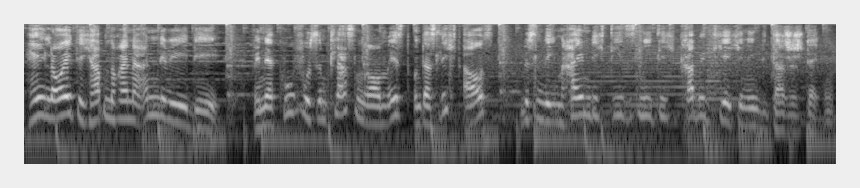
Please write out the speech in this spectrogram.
Hey Leute, ich habe noch eine andere Idee. Wenn der Kuhfuß im Klassenraum ist und das Licht aus, müssen wir ihm heimlich dieses niedliche Krabbeltierchen in die Tasche stecken.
